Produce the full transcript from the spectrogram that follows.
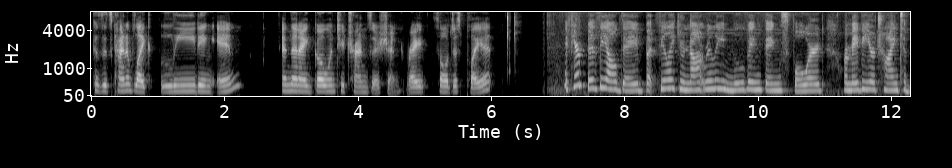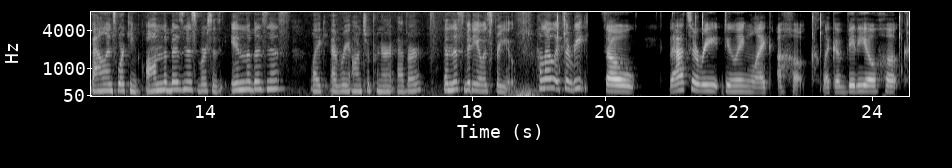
because it's kind of like leading in and then I go into transition, right? So I'll just play it. If you're busy all day but feel like you're not really moving things forward, or maybe you're trying to balance working on the business versus in the business, like every entrepreneur ever, then this video is for you. Hello, it's Arit. So that's Arit doing like a hook, like a video hook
